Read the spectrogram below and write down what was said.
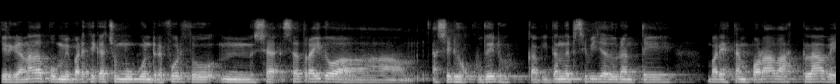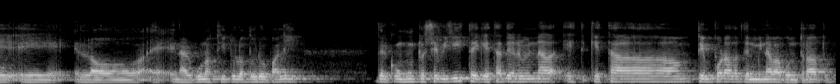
Y el Granada, pues me parece que ha hecho un muy buen refuerzo. Mm, se ha, se ha traído a, a, Sergio Escudero, capitán del Sevilla durante varias temporadas, clave eh, en, los, en, algunos títulos de Europa League del conjunto sevillista y que esta, terminada, que esta temporada terminaba contrato.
